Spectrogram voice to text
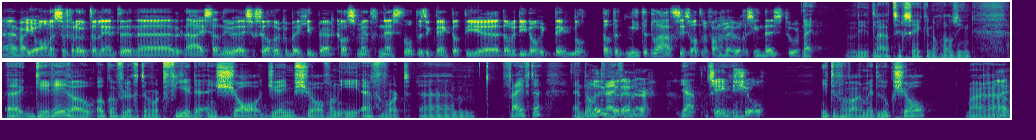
Uh, maar Johannes is een groot talent. En uh, hij staat nu heeft zichzelf ook een beetje in het bergklassement genesteld. Dus ik denk dat, die, uh, dat we die nog. Ik denk nog dat het niet het laatste is wat we van hem hebben gezien deze tour. Nee, die laat zich zeker nog wel zien. Guerrero, ook een vluchter, wordt vierde. En Shaw, James Shaw van IF, wordt um, vijfde. En dan Leuke krijgen we... renner. Ja, James Shaw. Niet te verwarren met Luke Shaw. Maar um,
